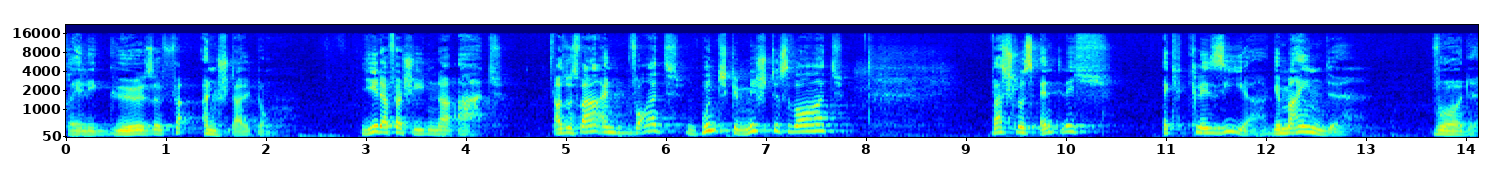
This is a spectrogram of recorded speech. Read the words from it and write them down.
religiöse Veranstaltungen, jeder verschiedener Art. Also es war ein Wort, ein bunt gemischtes Wort, was schlussendlich Ekklesia, Gemeinde wurde.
